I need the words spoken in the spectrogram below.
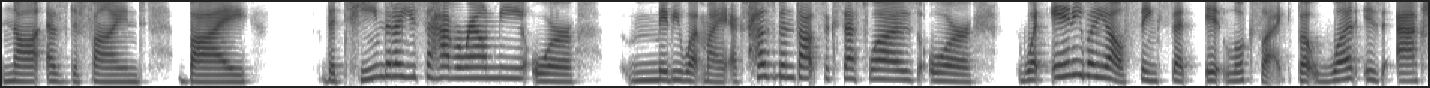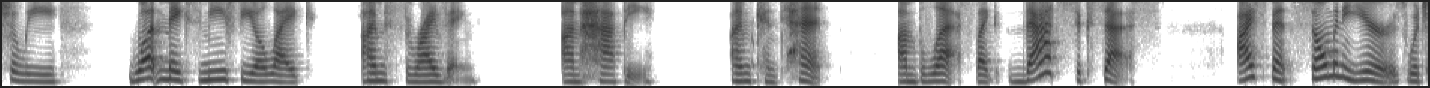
not as defined by the team that I used to have around me, or maybe what my ex husband thought success was, or what anybody else thinks that it looks like, but what is actually what makes me feel like I'm thriving, I'm happy, I'm content, I'm blessed. Like that's success. I spent so many years, which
